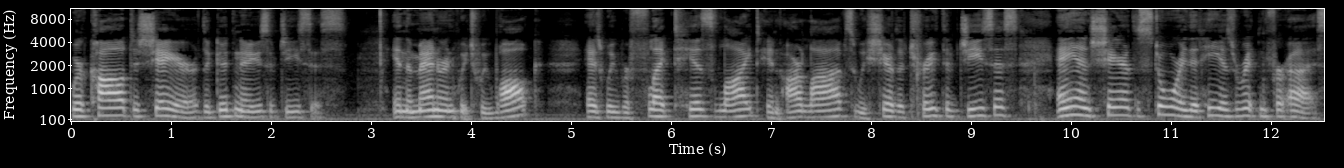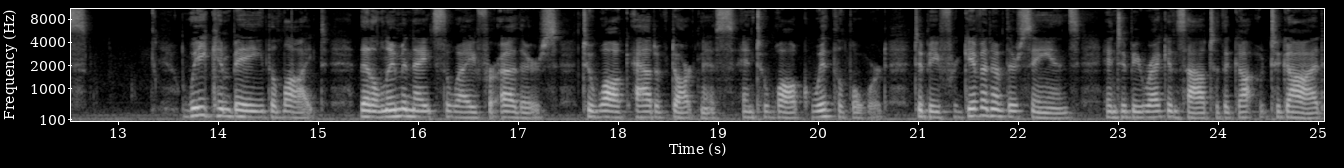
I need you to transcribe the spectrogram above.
We're called to share the good news of Jesus in the manner in which we walk, as we reflect His light in our lives, we share the truth of Jesus and share the story that He has written for us. We can be the light that illuminates the way for others to walk out of darkness and to walk with the Lord, to be forgiven of their sins and to be reconciled to the God, to God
